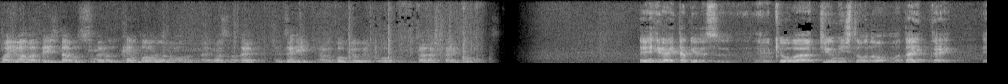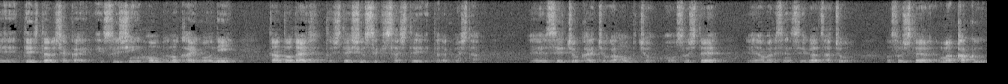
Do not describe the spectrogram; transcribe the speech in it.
まあ、いわばデジタルを進める憲法のようなものになりますので、ぜひあのご協力をいただきたいと思います。えー、平井拓也です、えー、今日は自由民主党の、まあ、第1回、えー、デジタル社会推進本部の会合に担当大臣として出席させていただきました、えー、政調会長が本部長そして、えー、甘利先生が座長そして、まあ、各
